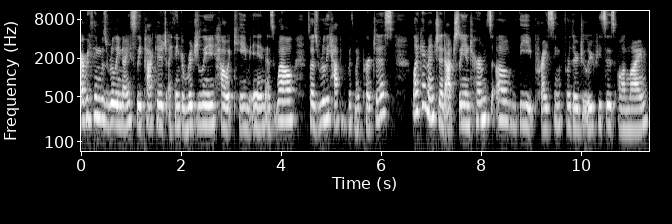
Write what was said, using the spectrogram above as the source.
everything was really nicely packaged. I think originally how it came in as well. So I was really happy with my purchase. Like I mentioned, actually, in terms of the pricing for their jewelry pieces online,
